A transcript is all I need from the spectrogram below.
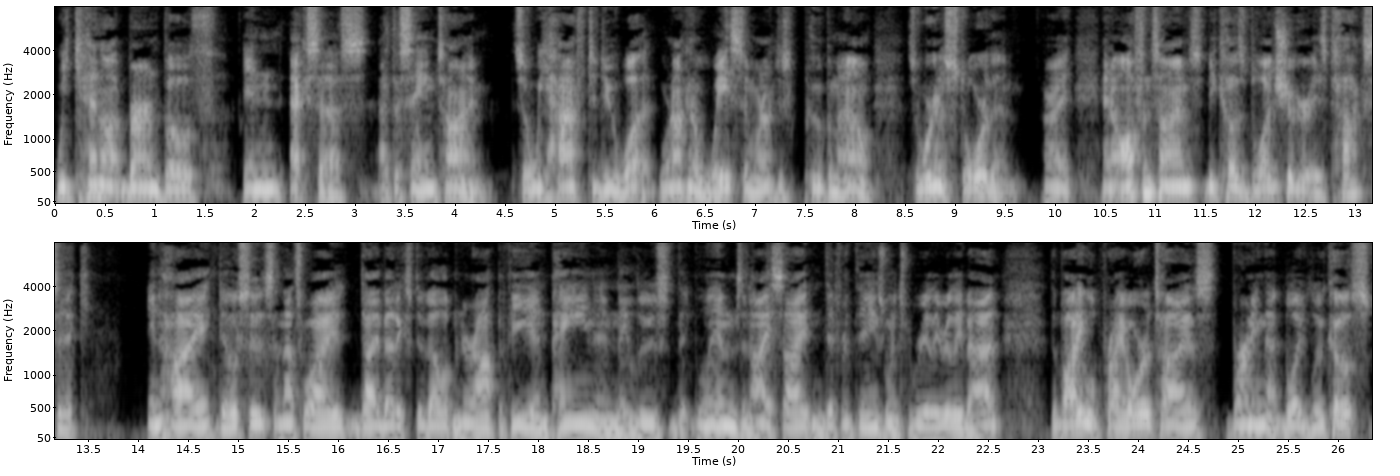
We cannot burn both in excess at the same time. So we have to do what? We're not going to waste them. We're not just poop them out. So we're going to store them. All right. And oftentimes, because blood sugar is toxic, in high doses, and that's why diabetics develop neuropathy and pain, and they lose the limbs and eyesight and different things when it's really, really bad. The body will prioritize burning that blood glucose,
